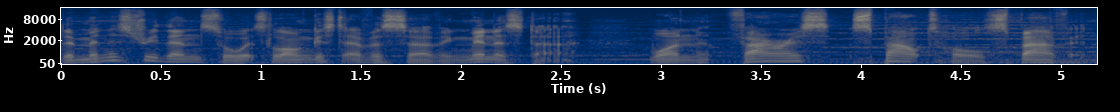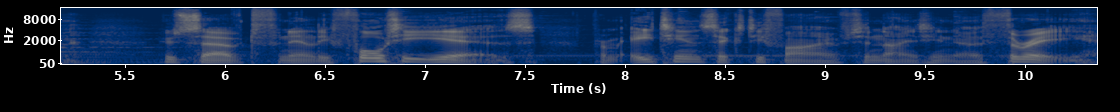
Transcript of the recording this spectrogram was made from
the ministry then saw its longest ever serving minister, one Faris Spouthole Spavin, who served for nearly 40 years, from 1865 to 1903.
